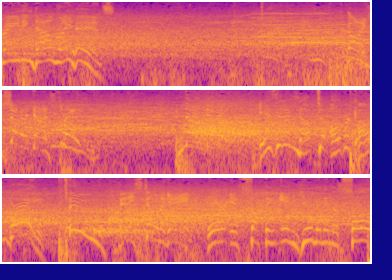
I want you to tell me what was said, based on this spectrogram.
raining down right hands. Oh, he's shoving it down his throat. Night, night. Is it enough to overcome Bray? Two. And he's still in the game. There is something inhuman in the soul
